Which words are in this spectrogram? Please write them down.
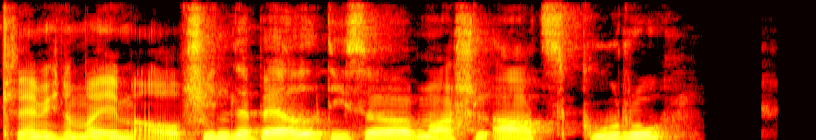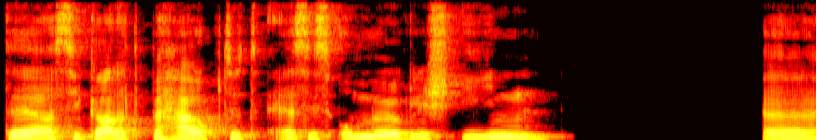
Klär mich nochmal eben auf. Gene LeBell, dieser Martial Arts Guru, der Seagal hat behauptet, es ist unmöglich, ihn. Äh,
